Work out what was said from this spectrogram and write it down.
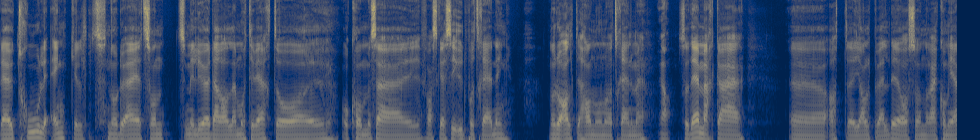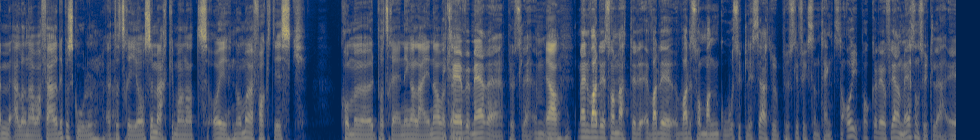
det er utrolig enkelt når du er i et sånt miljø der alle er motivert å, komme seg hva skal jeg si, ut på trening. Når du alltid har noen å trene med. Ja. Så det merka jeg Uh, at det hjalp veldig. Og så når jeg kom hjem, eller når jeg var ferdig på skolen etter tre år, så merker man at oi, nå må jeg faktisk komme ut på trening alene Det krever mer, eh, plutselig. Mm. Ja, Men var det sånn at var, det, var det så mange gode syklister at du plutselig fikk sånn tenkt sånn Oi, pokker, det er jo flere enn meg som sykler i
